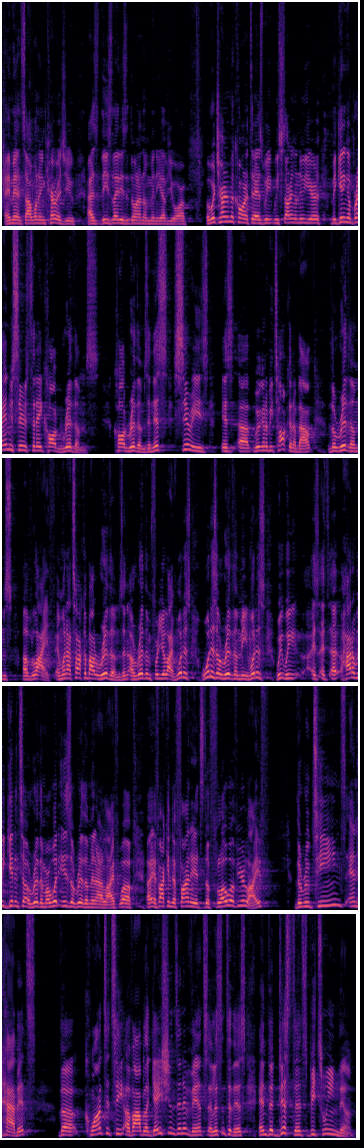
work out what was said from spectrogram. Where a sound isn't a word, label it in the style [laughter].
Amen. So I want to encourage you, as these ladies are doing, I know many of you are, but we're turning the corner today as we, we starting a new year, beginning a brand new series today called Rhythms called Rhythms. And this series is, uh, we're going to be talking about the rhythms of life. And when I talk about rhythms and a rhythm for your life, what is, what does a rhythm mean? What is, we, we, uh, how do we get into a rhythm or what is a rhythm in our life? Well, uh, if I can define it, it's the flow of your life, the routines and habits, the quantity of obligations and events, and listen to this, and the distance between them.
